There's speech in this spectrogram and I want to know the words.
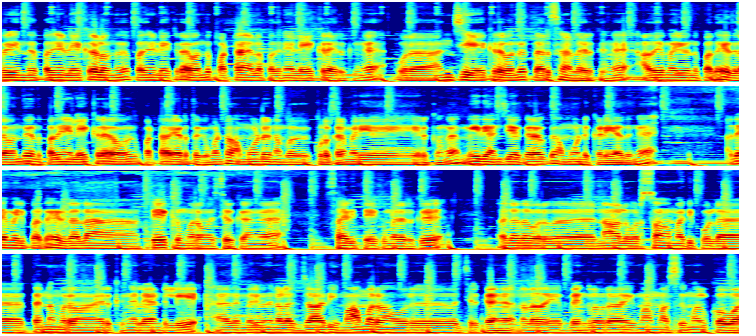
மாதிரி இந்த பதினேழு ஏக்கரில் வந்து பதினேழு ஏக்கரை வந்து பட்டா நிலம் பதினேழு ஏக்கரை இருக்குங்க. ஒரு அஞ்சு ஏக்கரை வந்து தரிசு நிலம் இருக்குங்க. அதே மாதிரி வந்து பார்த்தா இதில் வந்து இந்த பதினேழு ஏக்கரை வந்து பட்டா இடத்துக்கு மட்டும் அமௌண்ட்டு நம்ம கொடுக்குற மாதிரி இருக்குங்க. மீதி அஞ்சு ஏக்கராவுக்கு அமௌண்ட்டு கிடையாதுங்க. அதே மாதிரி பார்த்தா இதிலெல்லாம் தேக்கு மரம் வச்சுருக்காங்க. சாரி தேக்கு மரம் இருக்குது அதாவது ஒரு நாலு வருஷம் மதிப்புள்ள தென்னை மரம் இருக்குங்க லேண்ட்லேயே அதேமாரி வந்து நல்லா ஜாதி மாமரம் ஒரு வச்சுருக்காங்க. நல்லா பெங்களூரா இமாமா சிமல் கோவா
